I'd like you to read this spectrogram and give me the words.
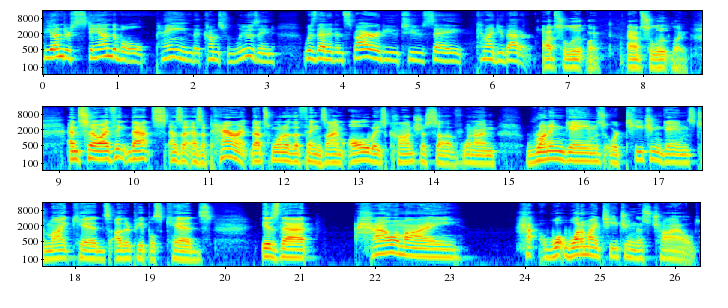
the understandable pain that comes from losing, was that it inspired you to say, "Can I do better?" Absolutely. Absolutely. And so I think that's as a as a parent, that's one of the things I'm always conscious of when I'm running games or teaching games to my kids, other people's kids, is that how am I how, what what am I teaching this child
